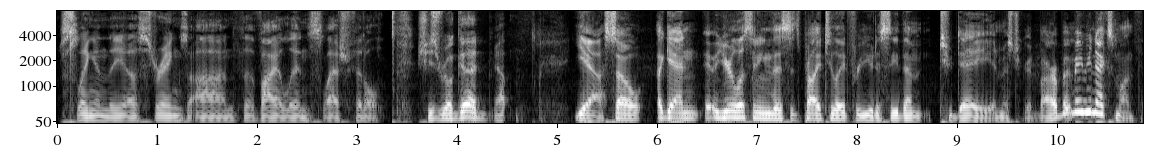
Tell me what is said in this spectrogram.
slinging the uh, strings on the violin slash fiddle. She's real good. Yep. Yeah. So again, you're listening to this. It's probably too late for you to see them today in Mr. Goodbar, but maybe next month.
